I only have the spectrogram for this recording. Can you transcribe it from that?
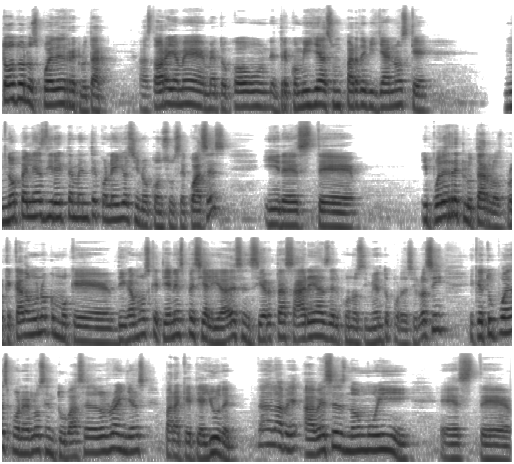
todos los puedes reclutar. Hasta ahora ya me, me tocó, entre comillas, un par de villanos que no peleas directamente con ellos, sino con sus secuaces. Y de este. Y puedes reclutarlos, porque cada uno, como que, digamos que tiene especialidades en ciertas áreas del conocimiento, por decirlo así, y que tú puedes ponerlos en tu base de los Rangers para que te ayuden a, veces no muy, este,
